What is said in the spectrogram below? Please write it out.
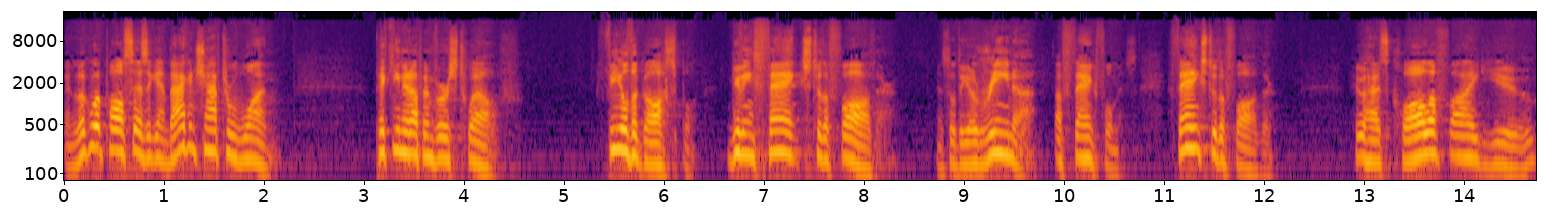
And look what Paul says again, back in chapter 1, picking it up in verse 12. Feel the gospel, giving thanks to the Father. And so the arena of thankfulness. Thanks to the Father who has qualified you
